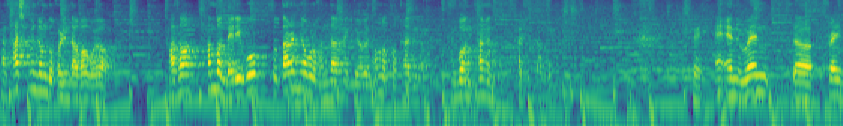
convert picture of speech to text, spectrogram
한 40분 정도 걸린다고 하고요. 가서 한 번 내리고 또 다른 역으로 간 다음에 그 역에서 한 번 더 타야 된다고. 두 번 타면 갈 수 있다고. Okay. And, and when the train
